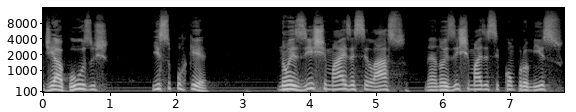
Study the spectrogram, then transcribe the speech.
de abusos. Isso porque não existe mais esse laço, né? não existe mais esse compromisso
